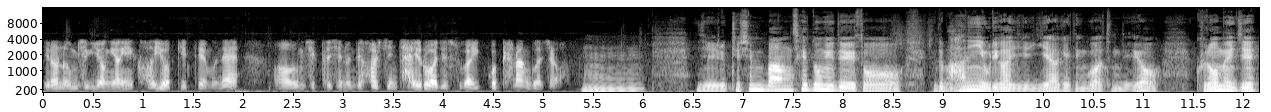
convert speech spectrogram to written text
이런 음식 영양이 거의 없기 때문에 어, 음식 드시는데 훨씬 자유로워질 수가 있고 편한 거죠. 음, 이제 이렇게 신방 세동에 대해서 그래도 많이 우리가 이해하게 된 것 같은데요. 그러면 이제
